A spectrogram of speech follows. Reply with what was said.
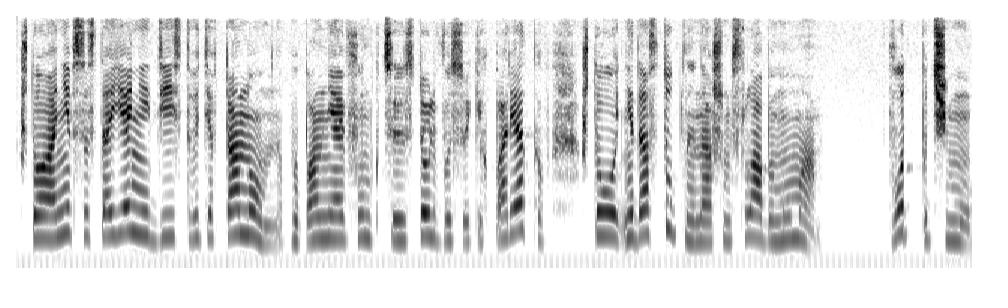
что они в состоянии действовать автономно, выполняя функции столь высоких порядков, что недоступны нашим слабым умам. Вот почему,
